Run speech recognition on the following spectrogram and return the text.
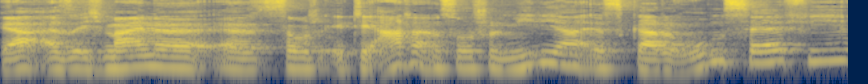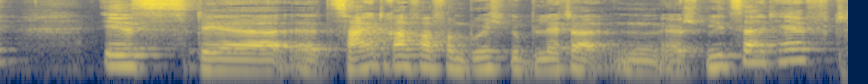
Ja, also ich meine, äh, Social, Theater und Social Media ist Garderoben-Selfie, ist der äh, Zeitraffer vom durchgeblätterten äh, Spielzeitheft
